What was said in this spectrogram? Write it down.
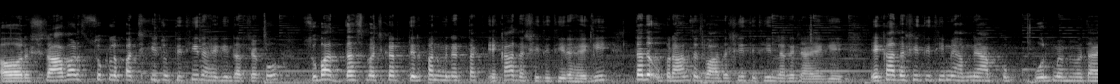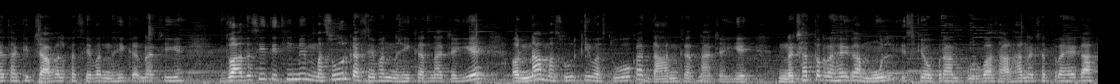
और श्रावण शुक्ल पक्ष की जो तिथि रहेगी दर्शकों, सुबह दस बजकर तिरपन मिनट तक एकादशी तिथि रहेगी, तद उपरांत द्वादशी तिथि लग जाएगी। एकादशी तिथि में हमने आपको पूर्व में भी बताया था कि चावल का सेवन नहीं करना चाहिए, द्वादशी तिथि में मसूर का सेवन नहीं करना चाहिए और न मसूर की वस्तुओं का दान करना चाहिए। नक्षत्र रहेगा मूल, इसके उपरांत पूर्वा साढ़ा नक्षत्र रहेगा,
